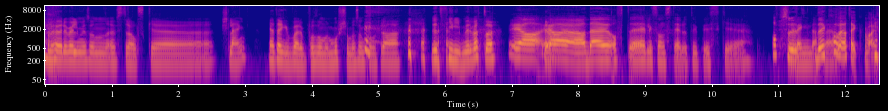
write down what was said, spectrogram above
For du hører veldig mye sånn australske slang. Jeg tenker bare på sånne morsomme som kommer fra vet, filmer, vet du. Ja, ja, ja, Det er jo ofte litt sånn stereotypisk. Absolutt. Det kan jeg tenke meg.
